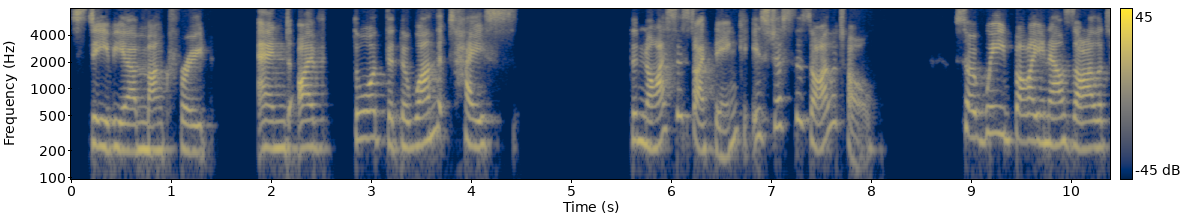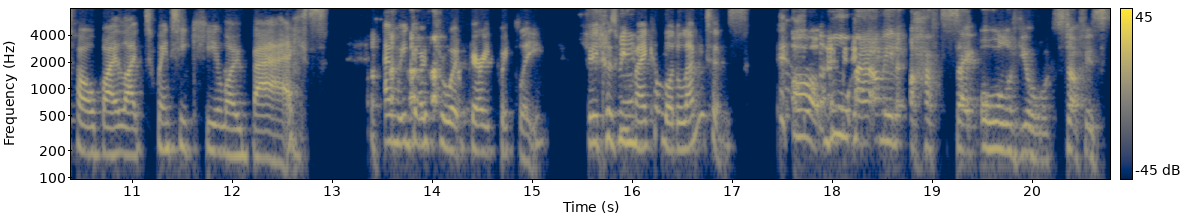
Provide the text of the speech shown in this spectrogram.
stevia, monk fruit. And I've thought that the one that tastes the nicest, I think, is just the xylitol. So we buy in our xylitol by like 20 kilo bags and we go through it very quickly because we make a lot of lamingtons oh, well, I mean, I have to say, all of your stuff is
